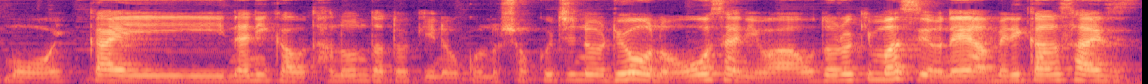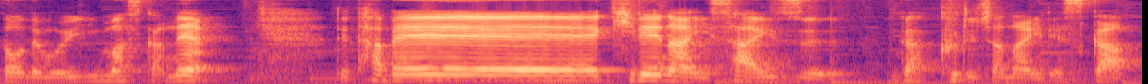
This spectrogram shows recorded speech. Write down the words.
もう一回何かを頼んだ時のこの食事の量の多さには驚きますよね。アメリカンサイズとでも言いますかね。で、食べきれないサイズが来るじゃないですか。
